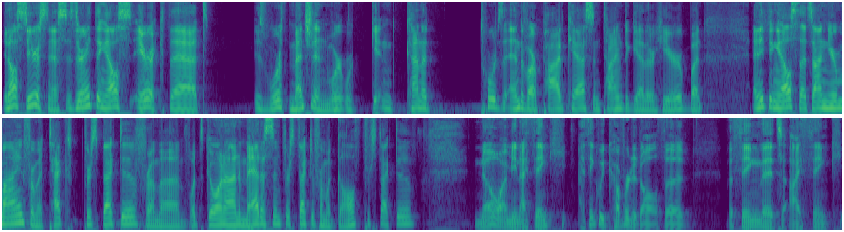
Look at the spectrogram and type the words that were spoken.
in all seriousness, is there anything else, Eric, that is worth mentioning? We're we're getting kind of towards the end of our podcast and time together here, but anything else that's on your mind from a tech perspective, from a what's going on in Madison perspective, from a golf perspective? No, I mean, I think I think we covered it all. The the thing that I think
